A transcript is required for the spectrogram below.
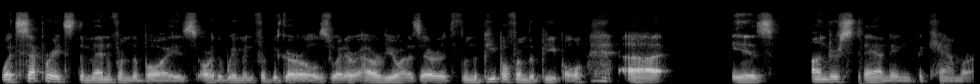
what separates the men from the boys or the women from the girls, whatever, however you want to say, or from the people from the people, uh, is understanding the camera.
